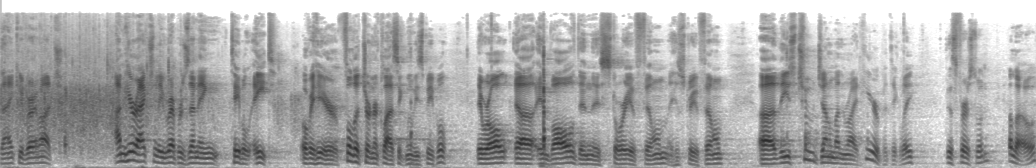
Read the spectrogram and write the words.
Thank you very much. I'm here actually representing Table 8 over here, full of Turner Classic Movies people. They were all uh, involved in the story of film, the history of film. Uh, these two gentlemen right here, particularly, this first one, hello,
